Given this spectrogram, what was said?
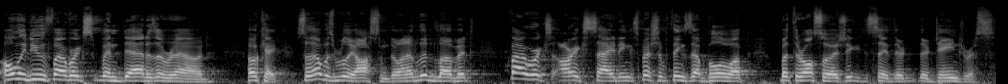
Only do fireworks when dad is around. Okay, so that was really awesome, though, and I did love it. Fireworks are exciting, especially things that blow up, but they're also, as you can say, they're, they're dangerous.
